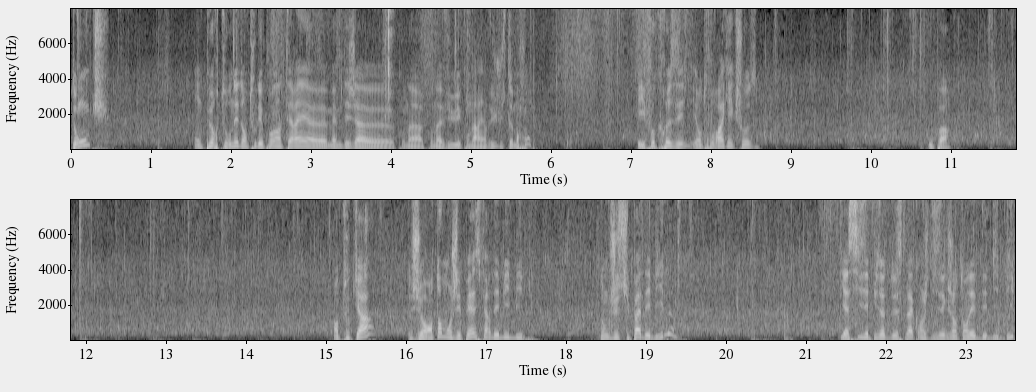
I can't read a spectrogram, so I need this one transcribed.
Donc on peut retourner dans tous les points d'intérêt euh, Même déjà euh, qu'on a, vu et qu'on n'a rien vu justement. Et il faut creuser Et on trouvera quelque chose. Ou pas. En tout cas Je entends mon GPS faire des bip bip Donc je suis pas débile. Il y a 6 épisodes de cela quand je disais que j'entendais des bip bip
